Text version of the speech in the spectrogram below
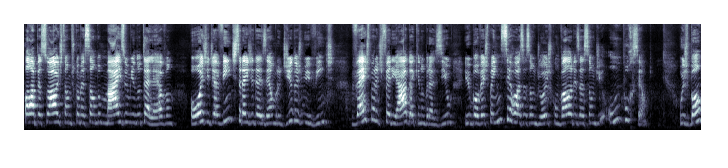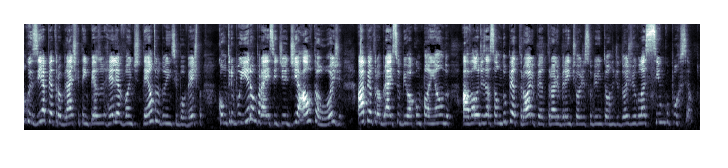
Olá pessoal, estamos começando mais um Minuto Eleven. Hoje, dia 23 de dezembro de 2020, véspera de feriado aqui no Brasil, e o Bovespa encerrou a sessão de hoje com valorização de 1%. Os bancos e a Petrobras, que têm peso relevante dentro do índice Bovespa, contribuíram para esse dia de alta hoje. A Petrobras subiu acompanhando a valorização do petróleo. O petróleo Brent hoje subiu em torno de 2,5%.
